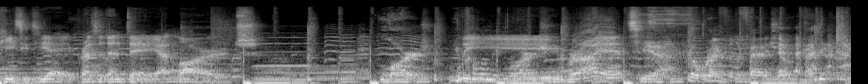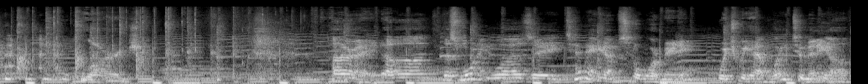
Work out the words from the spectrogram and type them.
PCTA Presidente at Large, Large? You call me large? Lee Bryant. Yeah, go right for the fat joke. large. All right. Uh, this morning was a 10 a.m. school board meeting, which we have way too many of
